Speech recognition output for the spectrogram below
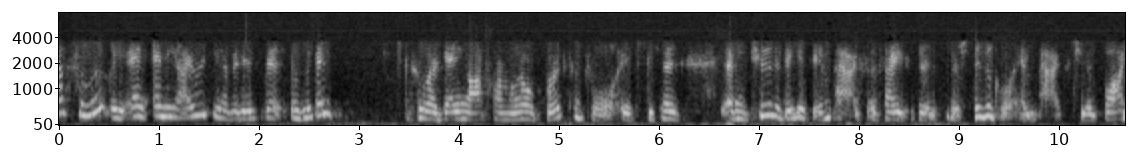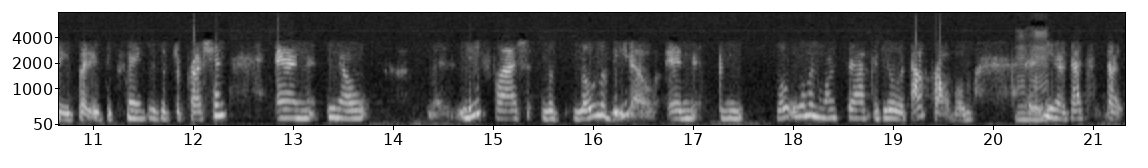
Absolutely. And, and the irony of it is that the women who are getting off hormonal birth control, it's because, I mean, two of the biggest impacts, aside, there's, there's physical impacts to your body, but it's experiences of depression and, you know, newsflash, low libido. And, I mean, what woman wants to have to deal with that problem? Mhm. you know, that's, that,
